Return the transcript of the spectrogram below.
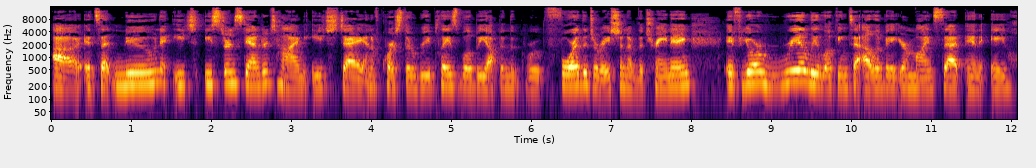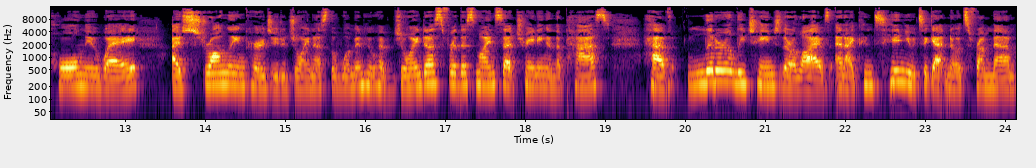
Uh, it's at noon each Eastern Standard Time each day. And of course, the replays will be up in the group for the duration of the training. If you're really looking to elevate your mindset in a whole new way, I strongly encourage you to join us. The women who have joined us for this mindset training in the past have literally changed their lives. And I continue to get notes from them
